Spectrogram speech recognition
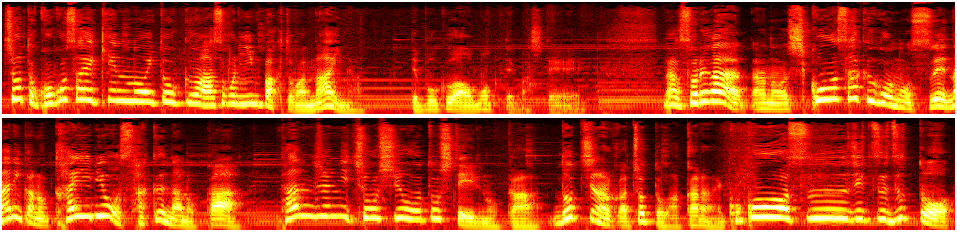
ちょっとここ最近の伊藤君はあそこにインパクトがないなって僕は思ってましてだからそれがあの試行錯誤の末何かの改良策なのか単純に調子を落としているのかどっちなのかちょっとわからない。ここ数日ずっと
